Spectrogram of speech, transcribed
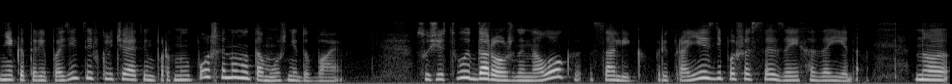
Некоторые позиции включают импортную пошлину на таможне Дубая. Существует дорожный налог САЛИК при проезде по шоссе Зейха-Заеда, но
